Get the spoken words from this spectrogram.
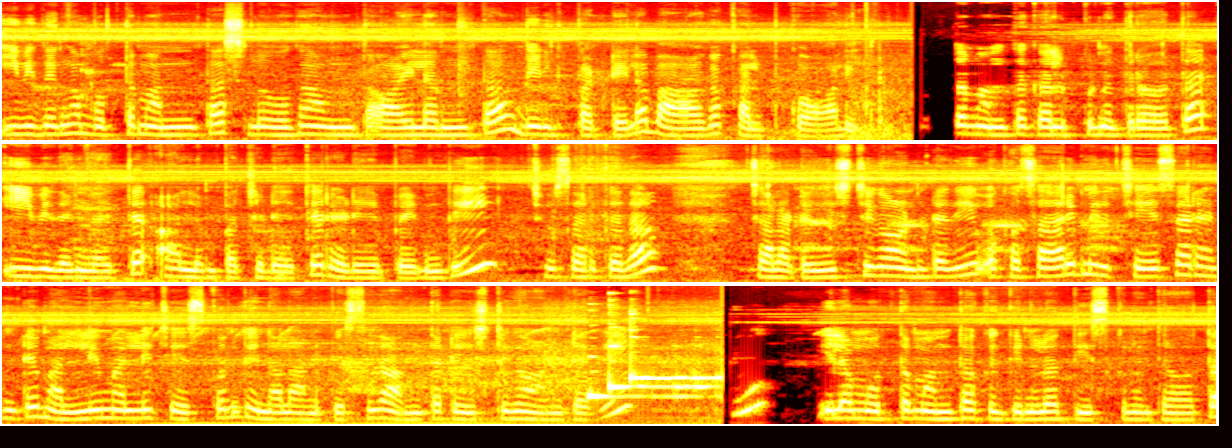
ఈ విధంగా మొత్తం అంతా స్లోగా అంతా ఆయిల్ అంతా దీనికి పట్టేలా బాగా కలుపుకోవాలి. మొత్తం అంతా కలుపుకున్న తర్వాత ఈ విధంగా అయితే అల్లం పచ్చడి అయితే రెడీ అయిపోయింది. చూసారు కదా? చాలా టేస్టీగా ఉంటుంది. ఒకసారి మీరు చేశారంటే మళ్ళీ మళ్ళీ చేసుకొని తినాలనిపిస్తుంది. అంత టేస్టీగా ఉంటుంది. ఇలా మొత్తం అంతా ఒక గిన్నెలో తీసుకున్న తర్వాత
